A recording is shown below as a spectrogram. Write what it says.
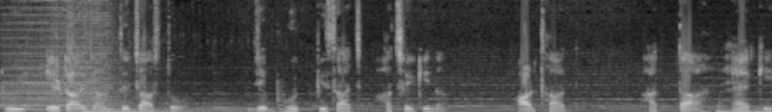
তুই এটাই জানতে চাস তো যে ভূত পিসাচ আছে কি না অর্থাৎ আত্মা হ্যাঁ কি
